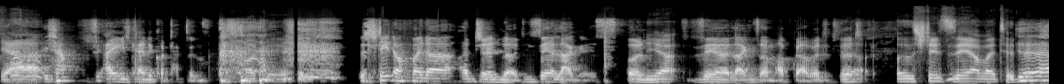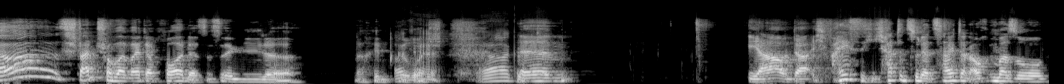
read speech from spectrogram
Ja, ich habe eigentlich keine Kontaktlinsen. Okay. Es steht auf meiner Agenda, die sehr lang ist und Ja. sehr langsam abgearbeitet wird. ja. Also es steht sehr weit hinten. Ja, es stand schon mal weiter vorne. Es ist irgendwie wieder nach hinten Okay. gerutscht. Ja, gut. Ähm, ja, und da, ich weiß nicht, ich hatte zu der Zeit dann auch immer so,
